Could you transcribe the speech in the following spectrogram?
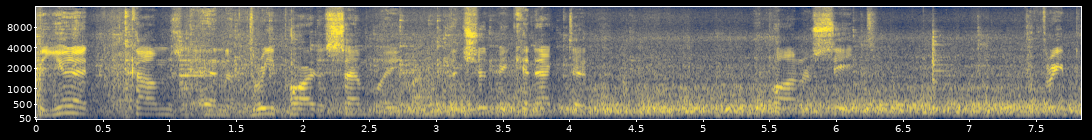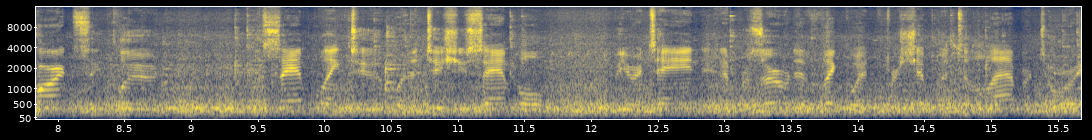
The unit comes in a three-part assembly that should be connected upon receipt. Three parts include the sampling tube where the tissue sample will be retained in a preservative liquid for shipment to the laboratory.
